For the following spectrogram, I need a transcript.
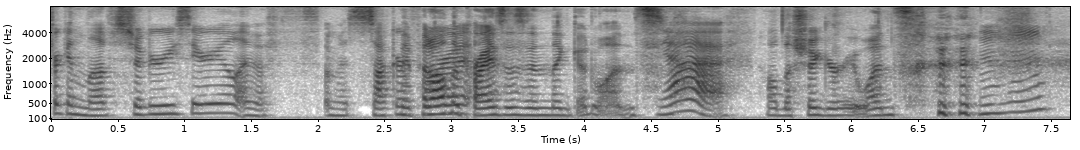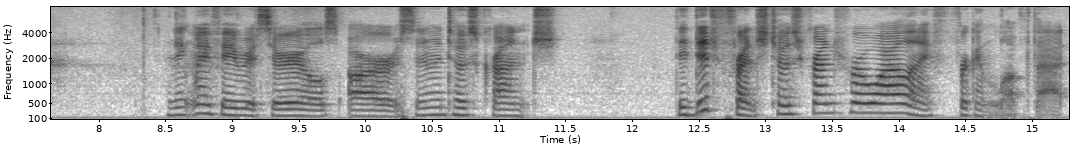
I freaking love sugary cereal. I'm a f- I'm a sucker. They put all the prizes in the good ones. Yeah. All the sugary ones. hmm I think my favorite cereals are Cinnamon Toast Crunch. They did French Toast Crunch for a while, and I freaking loved that.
